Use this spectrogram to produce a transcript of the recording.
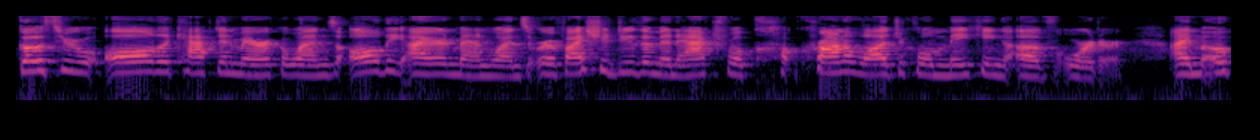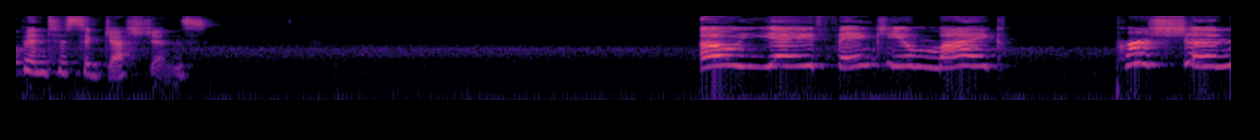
go through all the Captain America ones, all the Iron Man ones, or if I should do them in actual chronological making of order. I'm open to suggestions. Oh, yay! Thank you, Mike! Persian!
